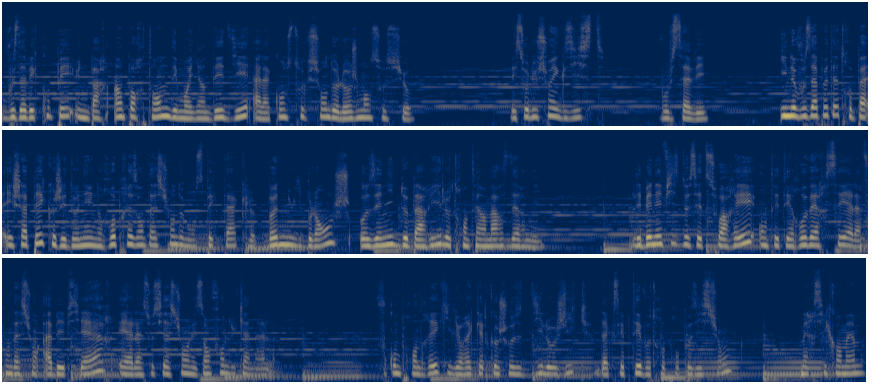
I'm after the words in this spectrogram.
vous avez coupé une part importante des moyens dédiés à la construction de logements sociaux. Les solutions existent, vous le savez. Il ne vous a peut-être pas échappé que j'ai donné une représentation de mon spectacle Bonne Nuit Blanche au Zénith de Paris le 31 mars dernier. Les bénéfices de cette soirée ont été reversés à la Fondation Abbé Pierre et à l'association Les Enfants du Canal. Vous comprendrez qu'il y aurait quelque chose d'illogique d'accepter votre proposition. Merci quand même.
